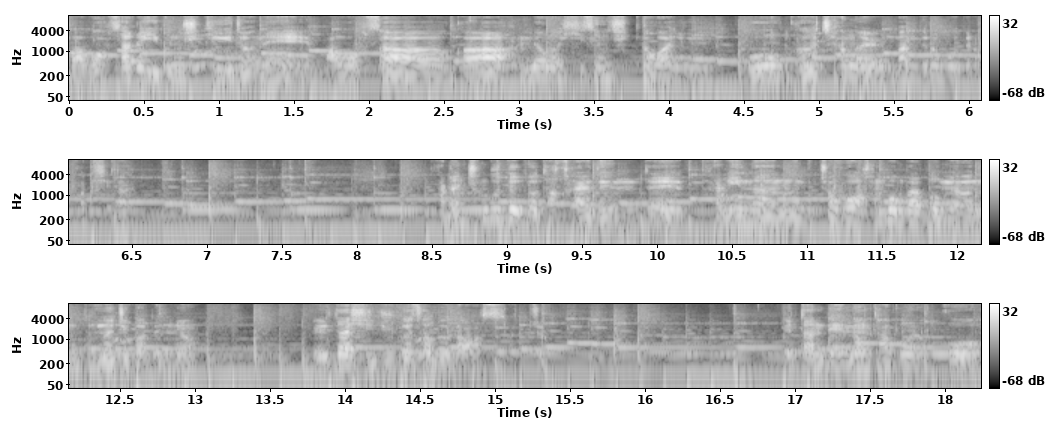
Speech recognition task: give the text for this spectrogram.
마법사를 이동시키기 전에 마법사가 한 명을 희생시켜가지고 그 창을 만들어 보도록 합시다. 다른 친구들도 다 가야 되는데 다리는 저거 한 번 밟으면 무너지거든요. 1-6에서도 나왔었죠. 일단 4명 다 모였고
